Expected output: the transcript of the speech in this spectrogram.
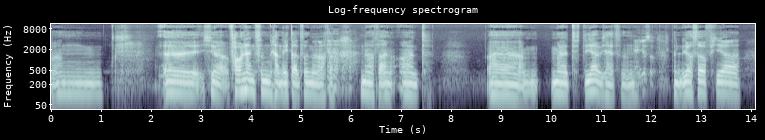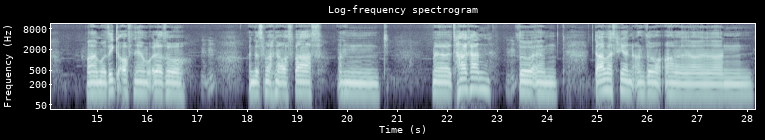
Ähm, äh, hier, faulenzen kann ich dazu nur noch, nur noch sagen. Und ähm, mit dir, wie heißt es? Ja, Yusuf. Mit Yusuf hier mal Musik aufnehmen oder so. Und das macht mir auch Spaß. Und mit Hakan so ähm, Dame spielen und so. Und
